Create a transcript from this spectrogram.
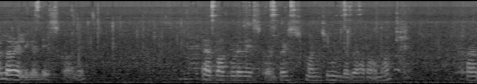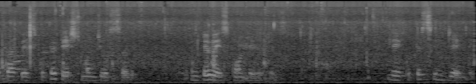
అల్లం వెల్లిగడ్డ వేసుకోవాలి. కరపాకు కూడా వేసుకోవాలి ఫ్రెండ్స్. మంచిగా ఉంటుంది అరోమా. కరపాకు వేసుకుంటే టేస్ట్ మంచిగా వస్తుంది. ఉంటే వేసుకోండి ఫ్రెండ్స్. లేకుంటే స్కిప్ చేయండి.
